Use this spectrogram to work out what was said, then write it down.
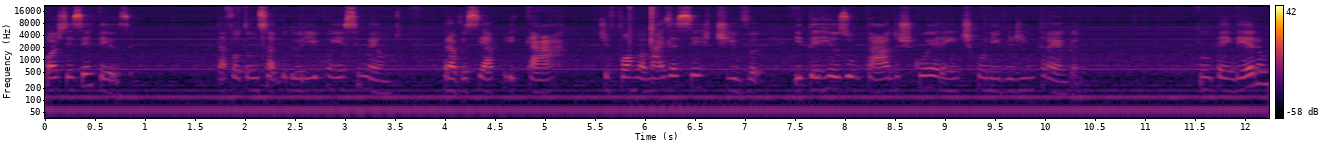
Pode ter certeza. Tá faltando sabedoria e conhecimento para você aplicar de forma mais assertiva e ter resultados coerentes com o nível de entrega. Entenderam?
